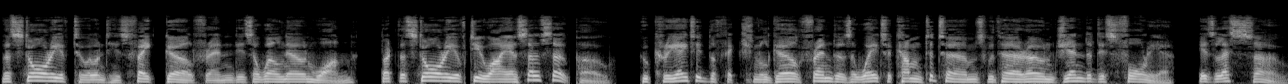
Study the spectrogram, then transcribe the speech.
The story of Te'o and his fake girlfriend is a well-known one, but the story of Tuiasosopo, who created the fictional girlfriend as a way to come to terms with her own gender dysphoria, is less so.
